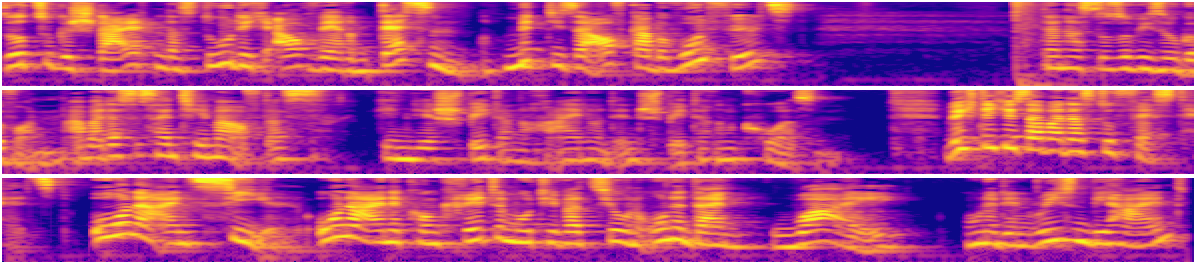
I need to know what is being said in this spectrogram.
so zu gestalten, dass du dich auch währenddessen und mit dieser Aufgabe wohlfühlst, dann hast du sowieso gewonnen. Aber das ist ein Thema, auf das gehen wir später noch ein und in späteren Kursen. Wichtig ist aber, dass du festhältst. Ohne ein Ziel, ohne eine konkrete Motivation, ohne dein Why, ohne den Reason behind,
